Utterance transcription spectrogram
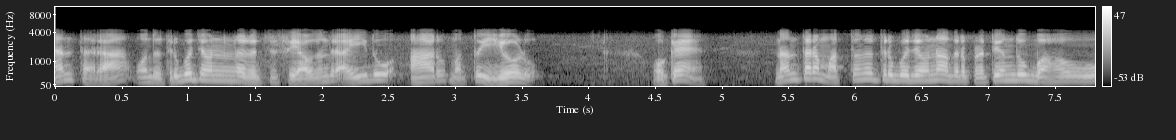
ನಂತರ ಒಂದು ತ್ರಿಭುಜವನ್ನು ರಚಿಸಿ, ಯಾವುದಂದರೆ ಐದು, ಆರು ಮತ್ತು ಏಳು. ಓಕೆ ನಂತರ ಮತ್ತೊಂದು ತ್ರಿಭುಜವನ್ನು ಅದರ ಪ್ರತಿಯೊಂದು ಬಾಹುವು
